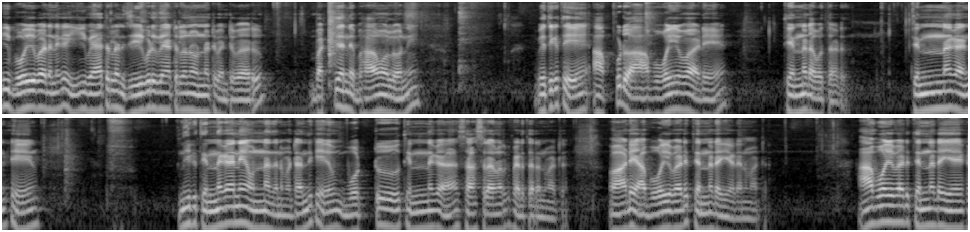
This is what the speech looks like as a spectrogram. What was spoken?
ఈ బోయేవాడు అనగా ఈ వేటలోని జీవుడి వేటలోనే ఉన్నటువంటి వారు భక్తి అనే భావంలోని వెతికితే అప్పుడు ఆ బోయేవాడే తిన్నడవుతాడు. తిన్నగా అంటే నీకు తిన్నగానే ఉన్నదనమాట. అందుకే బొట్టు తిన్నగా సహస్రాల వరకు పెడతారనమాట. వాడే ఆ బోయేవాడే తిన్నడయ్యాడనమాట. ఆ బోయేవాడు తిన్నడయ్యాక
